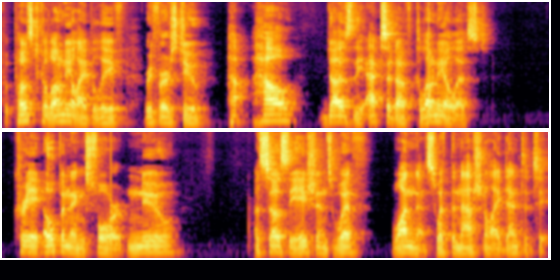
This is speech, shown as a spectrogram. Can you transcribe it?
But post-colonial i believe refers to how, how does the exit of colonialists create openings for new associations with oneness, with the national identity?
